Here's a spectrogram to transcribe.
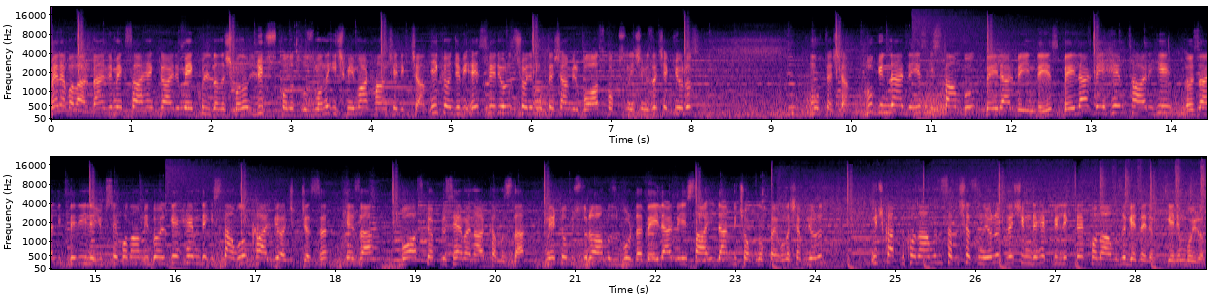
Merhabalar, ben Rimex Ahenk Gayrimenkul Danışmanı, lüks konut uzmanı iç mimar Han Çelikcan. İlk önce bir es veriyoruz, şöyle muhteşem bir boğaz kokusunu içimize çekiyoruz. Muhteşem. Bugün neredeyiz? İstanbul Beylerbeyi'ndeyiz. Beylerbeyi hem tarihi özellikleriyle yüksek olan bir bölge hem de İstanbul'un kalbi açıkçası. Keza Boğaz Köprüsü hemen arkamızda. Metrobüs durağımız burada. Beylerbeyi sahilden birçok noktaya ulaşabiliyoruz. Üç katlı konağımızı satışa sunuyoruz ve şimdi hep birlikte konağımızı gezelim. Gelin buyurun.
